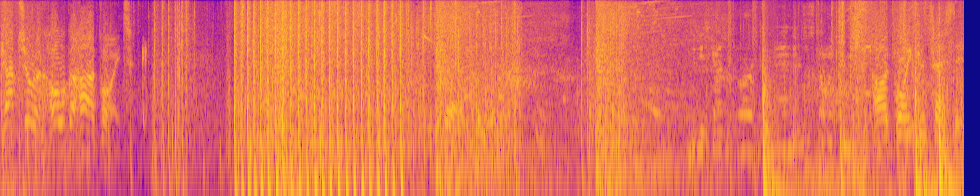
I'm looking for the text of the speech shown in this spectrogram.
Capture and hold the hard point. these guys are garbage, man. They're just coming from me. Hardpoint contested.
